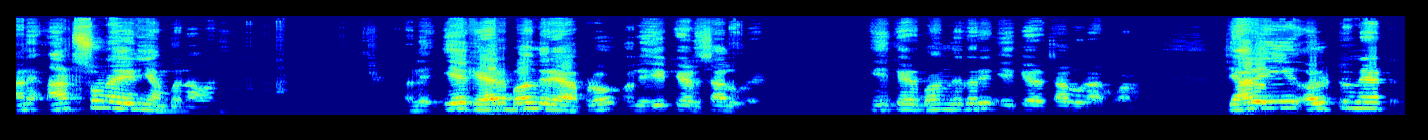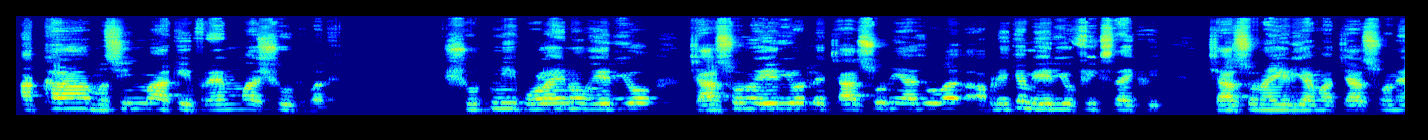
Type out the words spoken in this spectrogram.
અને આઠસો ના એરિયામાં બનાવવાની. એટલે એક હેડ બંધ રહે આપણો, અને એક હેડ ચાલુ રહે. એક હેર બંધ કરીને એક હેર ચાલુ રાખવાનો. ત્યારે એ અલ્ટરનેટ આખા મશીનમાં આખી ફ્રેમમાં શૂટ બને. શૂટની પહોળાઈનો એરિયો ચારસો નો એરિયો એટલે ચારસો ની આજુબાજુ આપણે કેમ એરિયો ફિક્સ રાખવી? ચારસો ના એરિયામાં ચારસો ને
